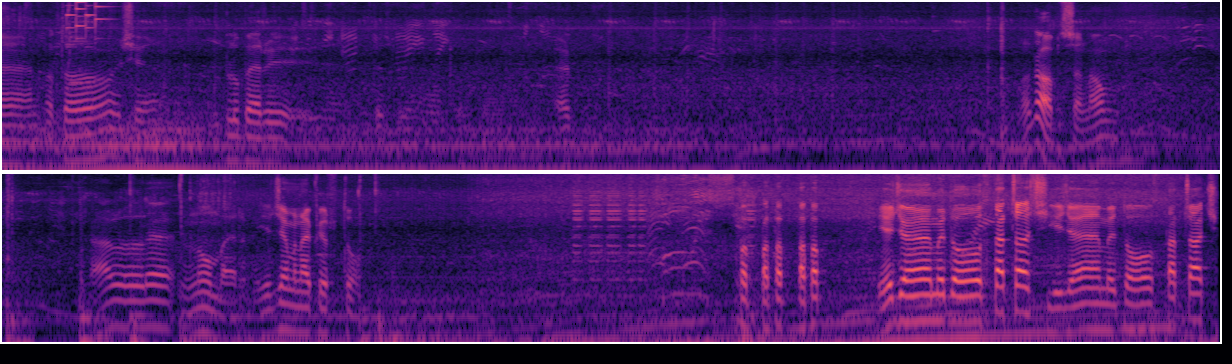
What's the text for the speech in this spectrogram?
E, no to się... Blueberry... E, No dobrze, no. Ale numer. Jedziemy najpierw tu. Pap. Jedziemy dostarczać, jedziemy dostarczać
